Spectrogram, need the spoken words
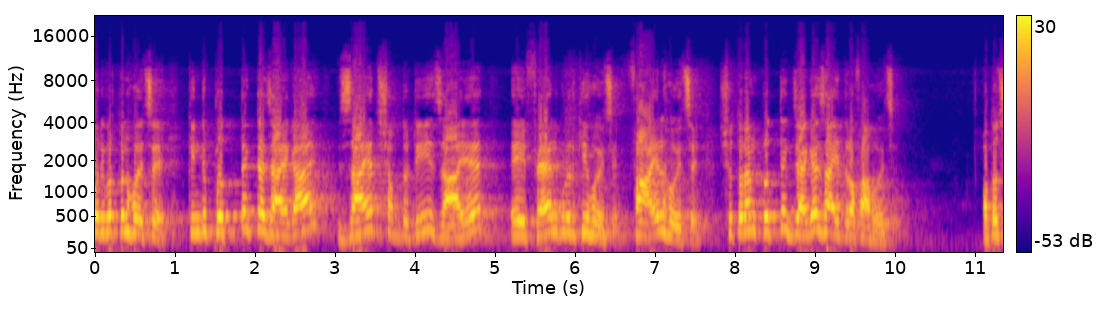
পরিবর্তন হয়েছে, কিন্তু প্রত্যেকটা জায়গায় জায়েদ শব্দটি, জায়েদ এই ফেলগুলোর কি হয়েছে? ফাইল হয়েছে। সুতরাং প্রত্যেক জায়গায় জায়েদ রফা হয়েছে। অথচ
